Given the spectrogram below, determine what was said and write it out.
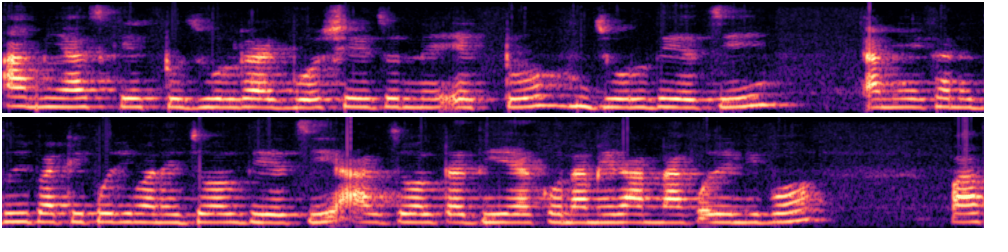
আমি আজকে একটু ঝুল রাখব, সেই জন্য একটু ঝুল দিয়েছি। আমি এখানে দুই বাটি পরিমাণে জল দিয়েছি আর জলটা দিয়ে এখন আমি রান্না করে নিব পাঁচ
